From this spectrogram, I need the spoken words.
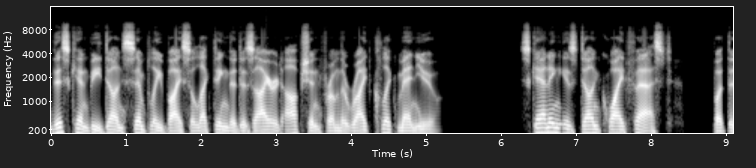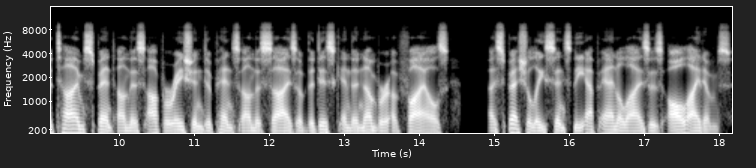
This can be done simply by selecting the desired option from the right-click menu. Scanning is done quite fast, but the time spent on this operation depends on the size of the disk and the number of files, especially since the app analyzes all items.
